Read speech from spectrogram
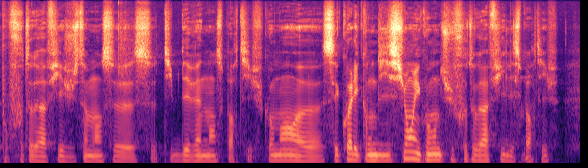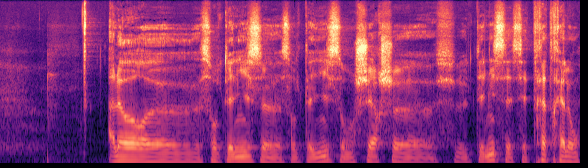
pour photographier justement ce, type d'événement sportif? Comment, c'est quoi les conditions et comment tu photographies les sportifs? Alors, sur le tennis, sur le tennis, on cherche. le tennis, c'est très très long.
